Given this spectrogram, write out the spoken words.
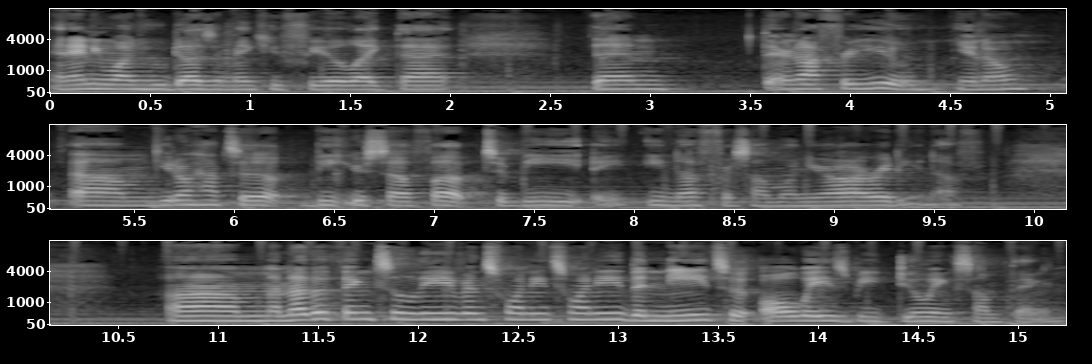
and anyone who doesn't make you feel like that then they're not for you you know um, you don't have to beat yourself up to be a- enough for someone. You're already enough. Um, another thing to leave in 2020 the need to always be doing something.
